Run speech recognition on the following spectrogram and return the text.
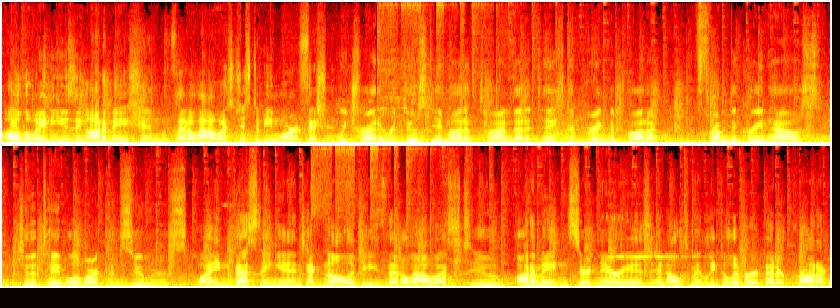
all the way to using automation that allow us just to be more efficient. We try to reduce the amount of time that it takes to bring the product from the greenhouse to the table of our consumers. By investing in technologies that allow us to automate in certain areas and ultimately deliver a better product,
